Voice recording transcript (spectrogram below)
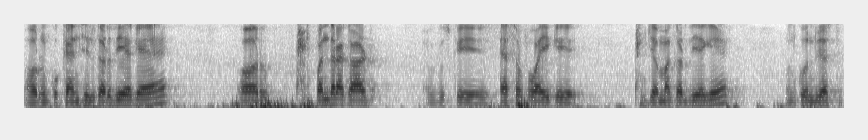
और उनको कैंसिल कर दिया गया है। और पंद्रह कार्ड उसके एस एफ़ वाई के जमा कर दिए गए। उनको निरस्त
